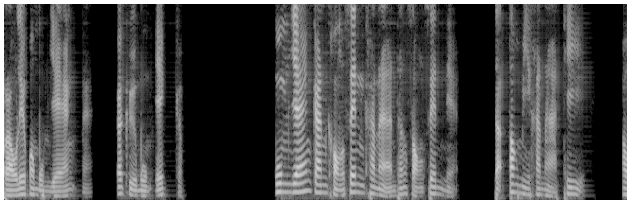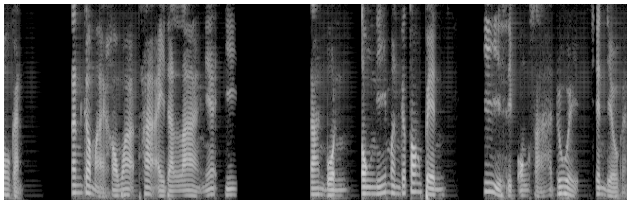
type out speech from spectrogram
เราเรียกว่ามุมแย้งนะ ก็คือมุม x กับ มุมแย้งกันของเส้นขนานทั้งสองเส้นเนี่ย จะต้องมีขนาดที่ เท่ากัน นั่นก็หมายความว่าถ้าไอ้ด้านล่างเนี่ยอีด้านบนตรงนี้มันก็ต้องเป็น 20 องศาด้วยเช่นเดียวกัน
